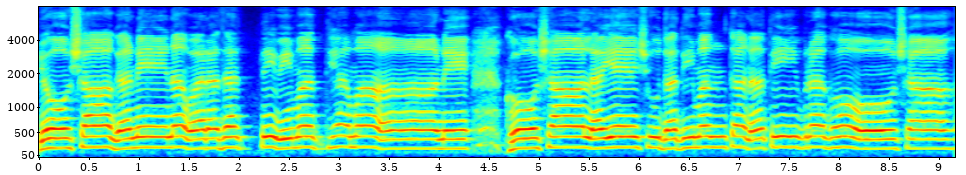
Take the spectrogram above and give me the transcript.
योषागणेन वरदत्ति विमध्यमाने घोषालयेषु दधिमन्थनतीव्रघोषाः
